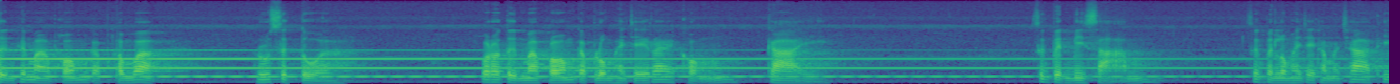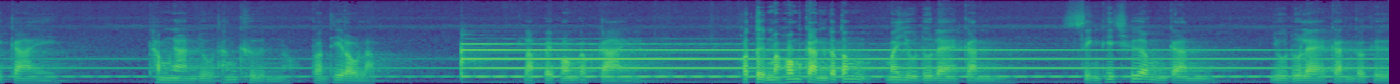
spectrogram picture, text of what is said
ตื่นขึ้นมาพร้อมกับคำว่า รู้สึกตัวว่าเราตื่นมาพร้อมกับลมหายใจแรกของกาย ซึ่งเป็น B3 ซึ่งเป็นลมหายใจธรรมชาติที่กายทำงานอยู่ทั้งคืน ตอนที่เราหลับ หลับไปพร้อมกับกายนะพอตื่นมาพร้อมกันก็ต้องมาอยู่ดูแลกัน สิ่งที่เชื่อมกันอยู่ดูแลกันก็คือ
